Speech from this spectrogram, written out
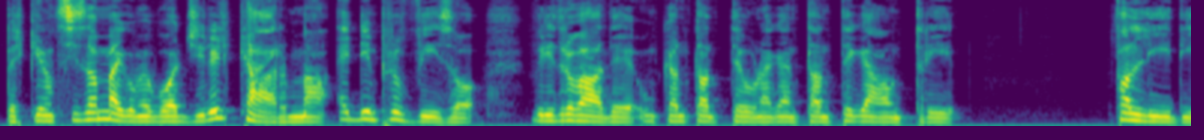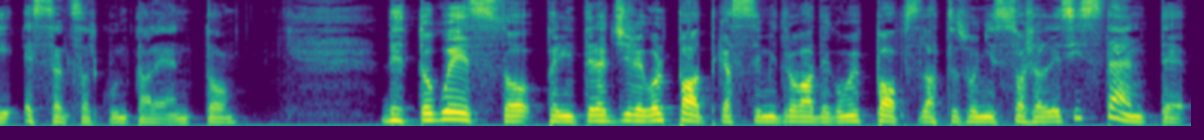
perché non si sa mai come può agire il karma e d'improvviso vi ritrovate un cantante o una cantante country falliti e senza alcun talento. Detto questo, per interagire col podcast mi trovate come Popslat su ogni social esistente.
